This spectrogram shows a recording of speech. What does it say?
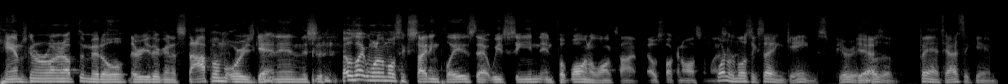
Cam's gonna run it up the middle. They're either gonna stop him or he's getting in. This is that was like one of the most exciting plays that we've seen in football in a long time. That was fucking awesome. One of the most exciting games. Period. Yeah. That was a fantastic game.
